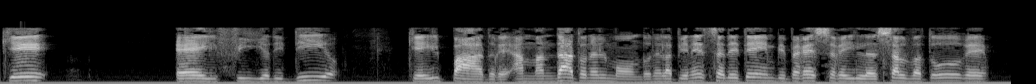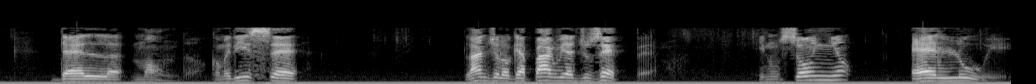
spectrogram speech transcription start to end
che è il figlio di Dio, che il Padre ha mandato nel mondo nella pienezza dei tempi per essere il Salvatore del mondo. Come disse l'angelo che apparve a Giuseppe in un sogno, è lui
